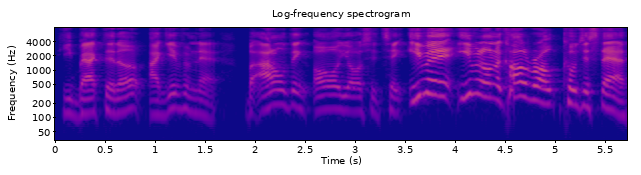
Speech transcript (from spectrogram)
He backed it up. I give him that. But I don't think all y'all should take even even on the Colorado coach's staff.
